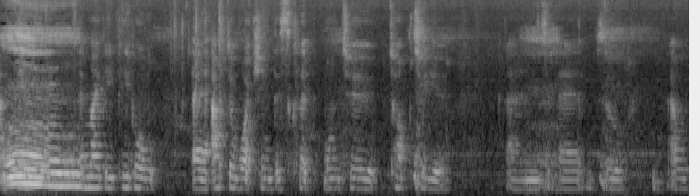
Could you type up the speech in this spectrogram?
I think there might be people uh, after watching this clip want to talk to you. And um, so I will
